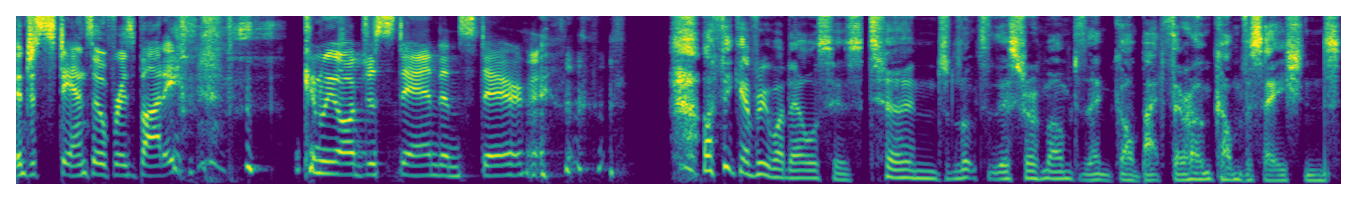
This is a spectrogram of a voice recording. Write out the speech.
And just stands over his body. Can we all just stand and stare? I think everyone else has turned, looked at this for a moment, and then gone back to their own conversations.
